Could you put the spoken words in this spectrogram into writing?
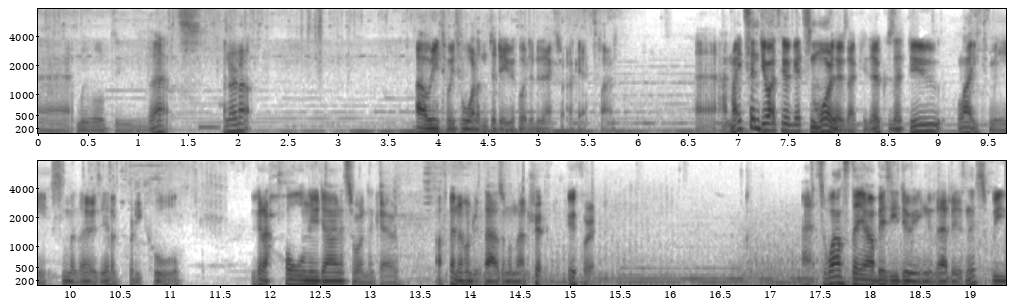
Uh, we will do that. And or not. Oh, we need to wait for one of them to do before we do the next one. Okay, that's fine. Uh, I might send you out to go get some more of those, actually, though, because I do like me some of those. They look pretty cool. We've got a whole new dinosaur on the go. I'll spend 100000 on that trip. Go for it. Uh, so whilst they are busy doing their business, we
